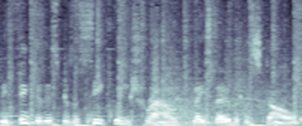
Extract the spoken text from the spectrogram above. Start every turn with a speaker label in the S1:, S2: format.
S1: We think that this was a sequined shroud placed over the skull.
